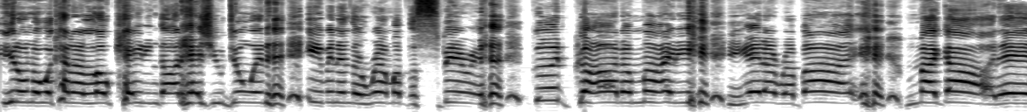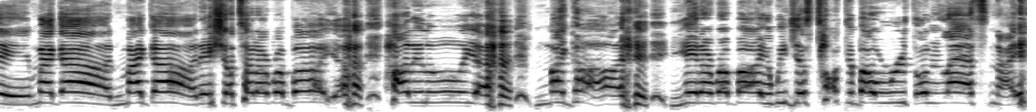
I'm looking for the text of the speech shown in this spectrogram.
You don't know what kind of locating God has you doing, even in the realm of the spirit. Good God Almighty, Yeda my God, hey, my God, my God, hey, hallelujah, my God, Yeda. We just talked about Ruth on last night.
